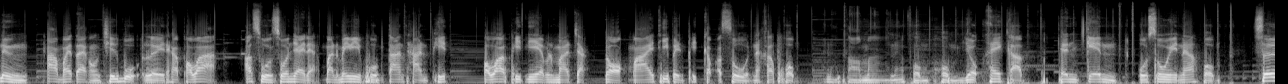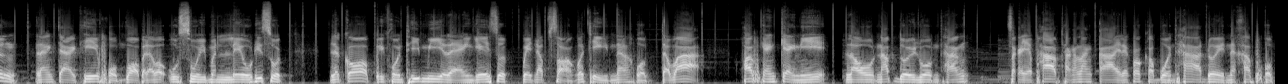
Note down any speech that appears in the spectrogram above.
หนึ่งท่าไม้ตายของชินบุเลยนะครับเพราะว่า อสูรส่วนใหญ่เนี่ยมันไม่มีภูมิต้านทานพิษ เพราะว่าพิษเนี้มันมาจากดอกไม้ที่เป็นพิษกับอสูรนะครับผมต่อมานะผมผมยกให้กับเทนเกนอุซุยนะผม ซึ่งหลังจากที่ผมบอกไปแล้วว่าอุซุยมันเร็วที่สุด แล้วก็เป็นคนที่มีแรงเยอะที่สุดเป็นอันดับสองก็จริงนะครับผม แต่ว่าความแข็งแกร่งนี้เรานับโดยรวมทั้งศักยภาพทั้งร่างกายแล้วก็กระบวนท่าด้วยนะครับผม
